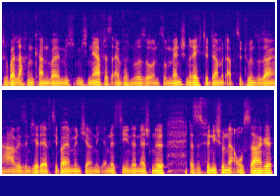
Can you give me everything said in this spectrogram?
drüber lachen kann, weil mich, mich nervt das einfach nur so und so Menschenrechte damit abzutun, zu sagen, ha, wir sind hier der FC Bayern München und nicht Amnesty International, das ist, finde ich, schon eine Aussage,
